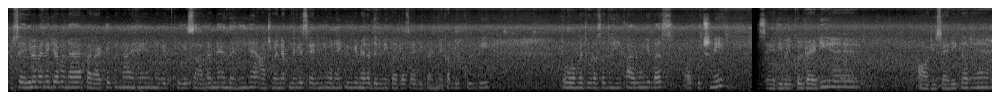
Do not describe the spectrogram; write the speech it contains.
तो सहरी में मैंने क्या बनाया पराठे बनाए हैं नवेद के लिए सालन है, दही है। आज मैंने अपने लिए सहरी नहीं बनाई क्योंकि मेरा दिल नहीं कर रहा सहरी करने का बिल्कुल भी। तो मैं थोड़ा सा दही खा लूँगी बस और कुछ नहीं। सहरी बिल्कुल रेडी है और ये सहरी कर रहे हैं।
